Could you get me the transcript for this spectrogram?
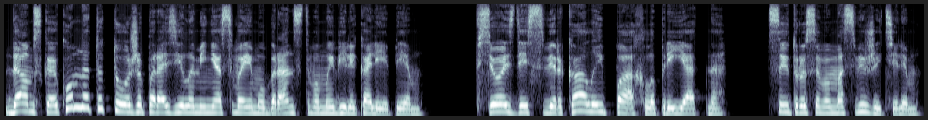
Дамская комната тоже поразила меня своим убранством и великолепием. Все здесь сверкало и пахло приятно цитрусовым освежителем.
